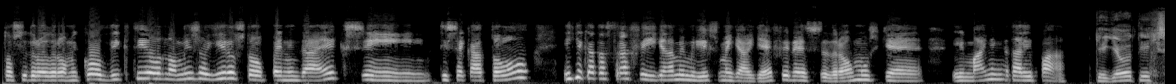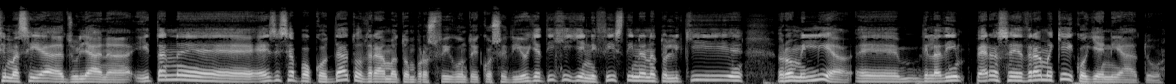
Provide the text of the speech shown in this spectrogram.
το σιδηροδρομικό δίκτυο νομίζω γύρω στο 56% είχε καταστραφεί για να μην μιλήσουμε για γέφυρες, δρόμους και λιμάνια κτλ. Και για ό,τι έχει σημασία, Τζουλιάνα, ήταν, ε, έζησε από κοντά το δράμα των προσφύγων το 22 γιατί είχε γεννηθεί στην Ανατολική ε, Ρωμιλία. Ε, δηλαδή πέρασε δράμα και η οικογένειά του.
